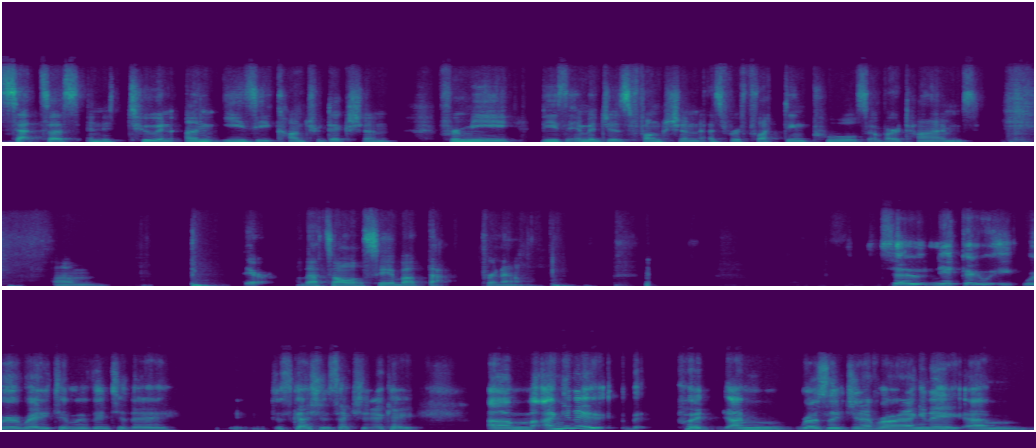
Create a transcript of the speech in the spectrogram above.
sets us into an uneasy contradiction. For me, these images function as reflecting pools of our times. Um, there, that's all I'll say about that for now. So, Nick, we, we're ready to move into the discussion section. Okay. Um, I'm going to put, I'm Rosalie Genevro, and I'm going to um,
